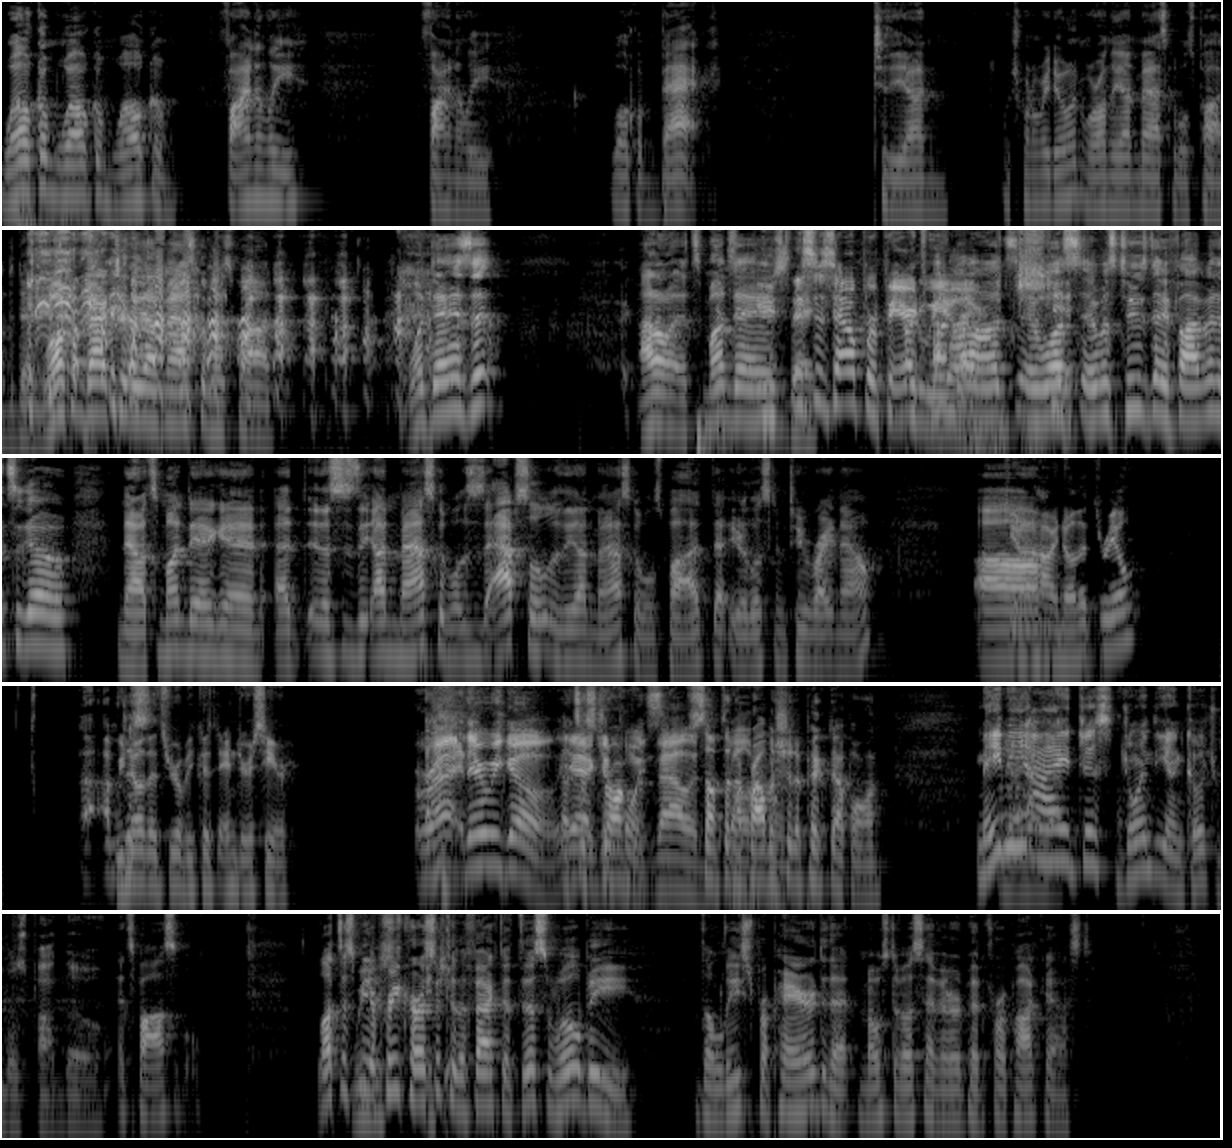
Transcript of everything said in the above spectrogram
Welcome, welcome, welcome. Finally, finally, welcome back to the un. Which one are we doing? We're on the Unmaskables pod today. Welcome back to the Unmaskables pod. What day is it? I don't know. It's Monday. Tuesday. This is how prepared we Oh, are. it's, it was it was Tuesday five minutes ago. Now it's Monday again. Uh, this is the Unmaskable. This is absolutely the Unmaskables pod that you're listening to right now. Um, Do you know how I know that's real? I'm We know that's real because Ender's here. Right there we go. That's yeah, a strong, good point. Valid. Something I probably point. should have picked up on. Maybe Yeah, yeah, I just joined the Uncoachables pod though. It's possible. Let this be We a precursor it to the fact that this will be the least prepared that most of us have ever been for a podcast.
